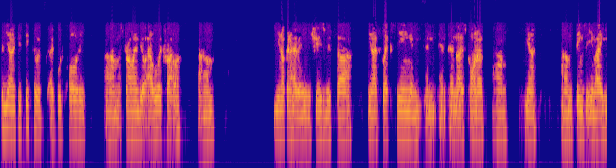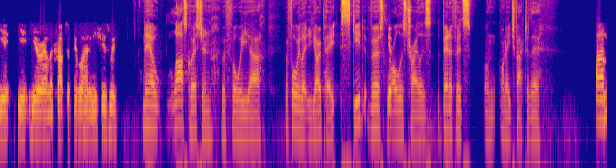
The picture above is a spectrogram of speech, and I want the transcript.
but you know, if you stick to a, a good quality Australian built alloy trailer, you're not going to have any issues with uh, you know flexing and, and, and, and those kind of um, you know um, things that you may hear, hear, hear around the traps that people are having issues with. Now, last question before we uh, before we let you go, Pete. Skid versus yep. rollers trailers. The benefits on, on each factor there. Um,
